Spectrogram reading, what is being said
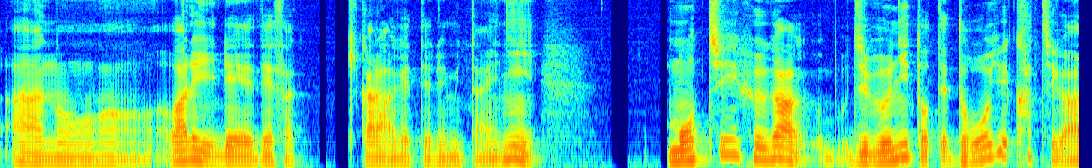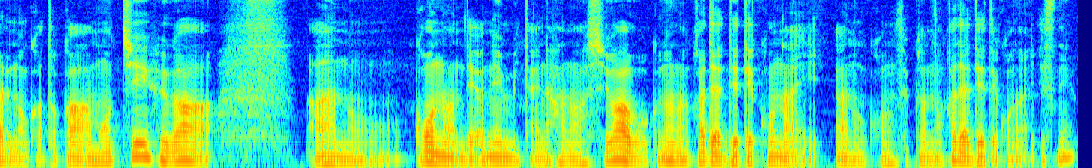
あの悪い例でさっきから挙げてるみたいにモチーフが自分にとってどういう価値があるのかとかモチーフがあのこうなんだよねみたいな話は僕の中では出てこないあのコンセプトの中では出てこないですね。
